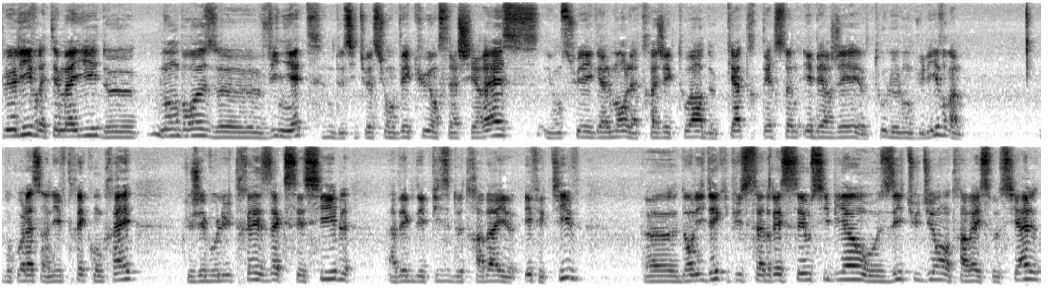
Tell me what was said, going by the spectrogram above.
Le livre est émaillé de nombreuses euh, vignettes de situations vécues en CHRS, et on suit également la trajectoire de quatre personnes hébergées tout le long du livre. Donc voilà, c'est un livre très concret, que j'ai voulu très accessible, avec des pistes de travail effectives, euh, dans l'idée qu'il puisse s'adresser aussi bien aux étudiants en travail social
